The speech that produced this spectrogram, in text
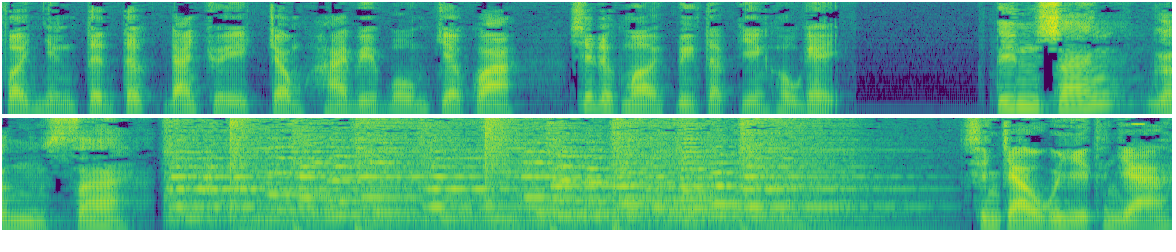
với những tin tức đáng chú ý trong 24 giờ qua. Xin được mời biên tập viên Hữu Nghị. Tin sáng gần xa. Xin chào quý vị thính giả.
